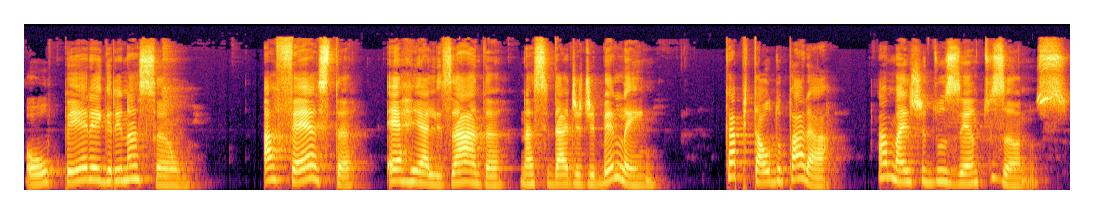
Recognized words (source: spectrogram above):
ou peregrinação. A festa é realizada na cidade de Belém, capital do Pará, há mais de 200 anos.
